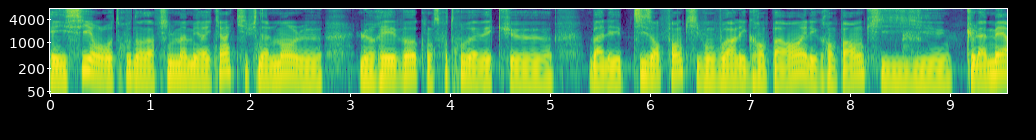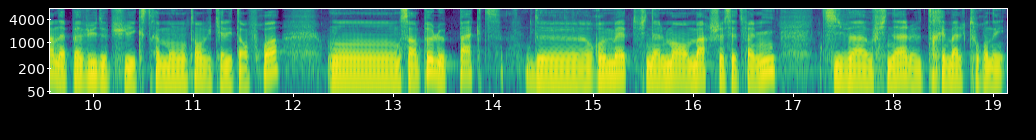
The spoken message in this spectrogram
Et ici, on le retrouve dans un film américain qui finalement le, réévoque. On se retrouve avec euh, bah, les petits-enfants qui vont voir les grands-parents et les grands-parents que la mère n'a pas vu depuis extrêmement longtemps vu qu'elle est en froid. C'est un peu le pacte de remettre finalement en marche cette famille qui va au final très mal tourner.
